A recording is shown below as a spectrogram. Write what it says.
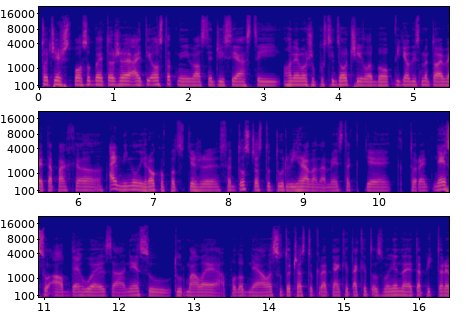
to tiež spôsobuje to, že aj tí ostatní vlastne GC ho nemôžu pustiť z očí, lebo videli sme to aj v etapách uh, aj minulých rokov v podstate, že sa dosť často Tour vyhráva na miesta, kde, ktoré nie sú Alpe d'Huez a nie sú Tourmalet a podobne, ale sú to častokrát nejaké takéto zvolené etapy, ktoré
